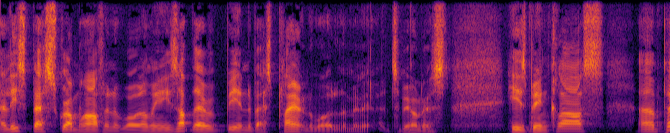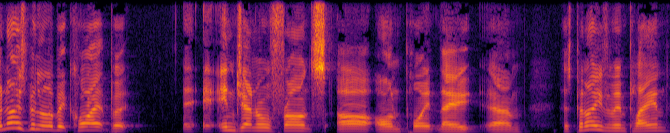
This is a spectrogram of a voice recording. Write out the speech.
at least best scrum half in the world. I mean, he's up there being the best player in the world in a minute, to be honest. He's been class. Uh, Penaud's been a little bit quiet, but in general, France are on point. They um, has Penaud even been playing?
